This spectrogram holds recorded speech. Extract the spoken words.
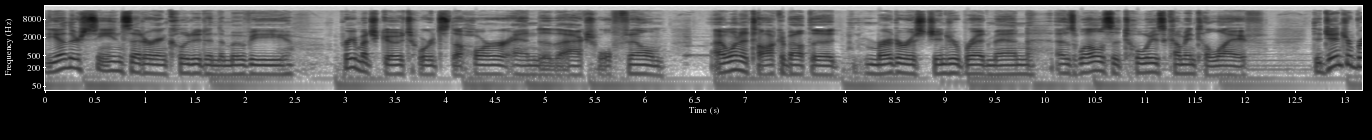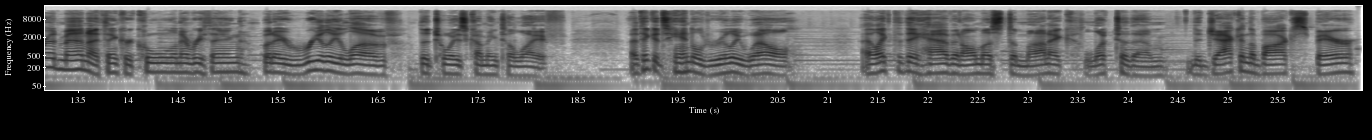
The other scenes that are included in the movie pretty much go towards the horror end of the actual film. I want to talk about the murderous gingerbread men as well as the toys coming to life. The gingerbread men I think are cool and everything, but I really love the toys coming to life. I think it's handled really well. I like that they have an almost demonic look to them. The Jack in the Box, Bear,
